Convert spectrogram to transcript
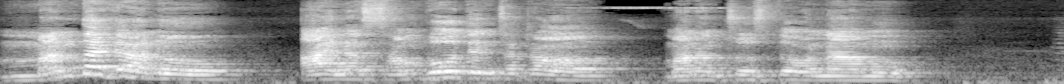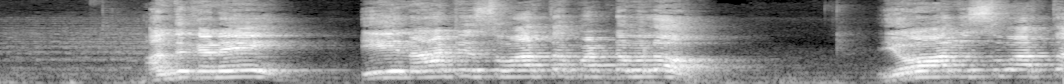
మందగాను ఆయన సంబోధించటం మనం చూస్తూ ఉన్నాము. అందుకనే ఈనాటి స్వార్థ పట్టణంలో యోహాను స్వార్థ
